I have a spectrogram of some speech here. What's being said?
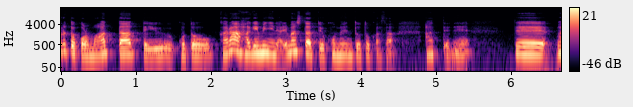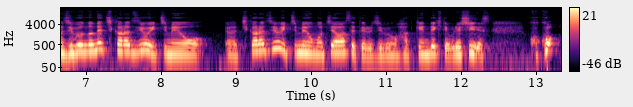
るところもあったっていうことから励みになりましたっていうコメントとかさ、あってね。で、まあ、自分のね、力強い一面を、力強い一面を持ち合わせてる自分を発見できて嬉しいです。ここ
